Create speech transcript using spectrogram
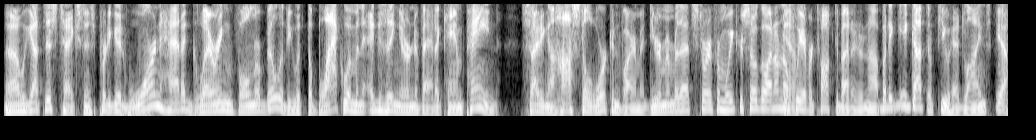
Uh, we got this text, and it's pretty good. Warren had a glaring vulnerability with the black women exiting her Nevada campaign, citing a hostile work environment. Do you remember that story from a week or so ago? I don't know Yeah. if we ever talked about it or not, but it, it got a few headlines. Yeah.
